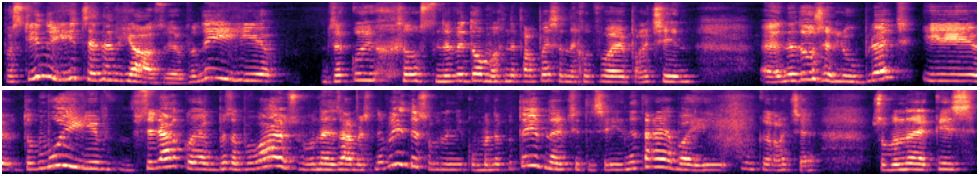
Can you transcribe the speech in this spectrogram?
постійно їй це нав'язує. Вони її з якихось невідомих, непрописаних у твоїй причин е, не дуже люблять, і тому її всіляко якби забувають, що вона і заміж не вийде, що вона нікому не потрібна, і вчитися їй не треба, і, ну, коротше, що вона якийсь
